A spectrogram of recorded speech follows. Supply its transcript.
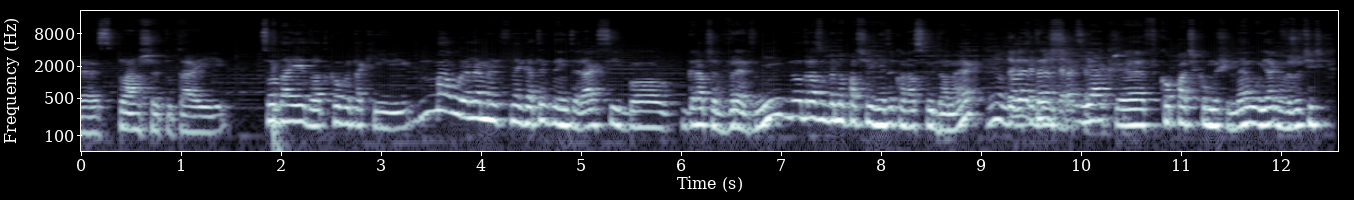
e, z planszy tutaj, co daje dodatkowy taki mały element negatywnej interakcji, bo gracze wredni no od razu będą patrzyli nie tylko na swój domek, No, ale też jak e, wkopać komuś innemu, jak wyrzucić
